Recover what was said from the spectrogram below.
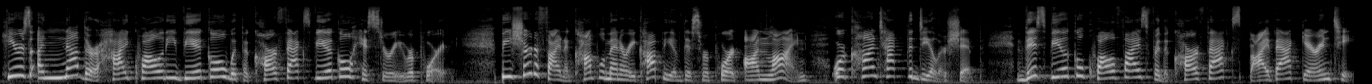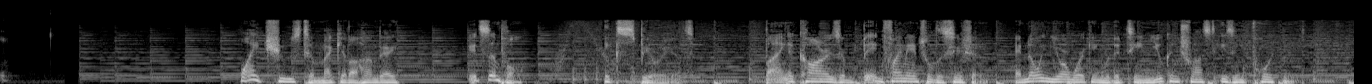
Here's another high quality vehicle with a Carfax Vehicle History Report. Be sure to find a complimentary copy of this report online or contact the dealership. This vehicle qualifies for the Carfax Buyback Guarantee. Why choose Temecula Hyundai? It's simple experience. Buying a car is a big financial decision, and knowing you're working with a team you can trust is important.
